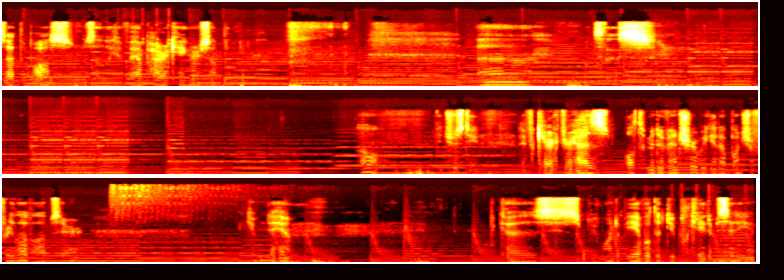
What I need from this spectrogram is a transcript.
Is that the boss? Was that like a vampire king or something? uh, what's this? Oh, interesting. If a character has Ultimate Adventure, we get a bunch of free level ups here. Give them to him. Because we want to be able to duplicate Obsidian.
